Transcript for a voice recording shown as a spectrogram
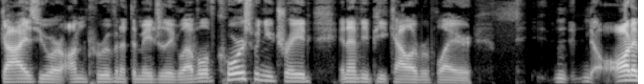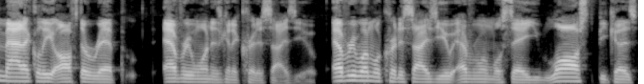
guys who are unproven at the major league level. Of course, when you trade an MVP caliber player, automatically off the rip, everyone is going to criticize you. Everyone will criticize you. Everyone will say you lost because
